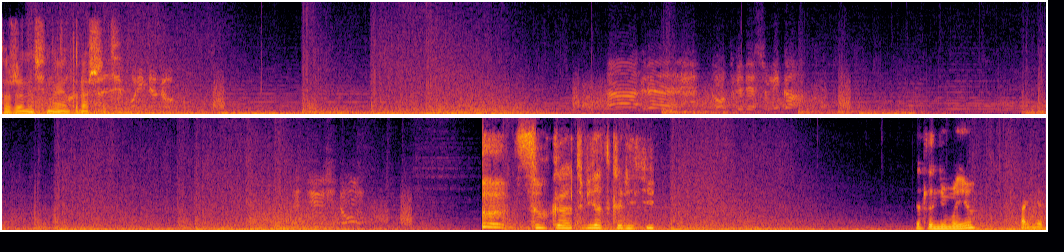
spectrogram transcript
вот уже начинает рашить. Сука, от меня. Это не мое? А нет.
